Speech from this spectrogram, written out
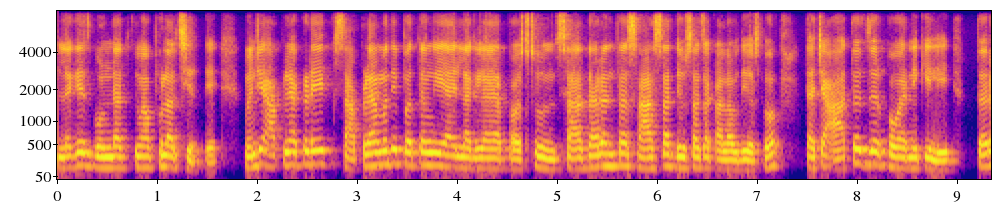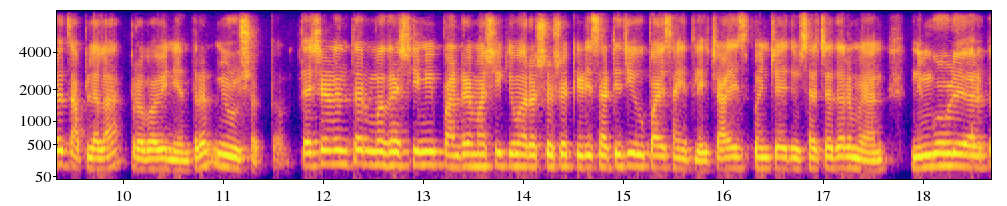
लगेच बोंडात किंवा फुलात शिरते. म्हणजे आपल्याकडे एक सापळ्यामध्ये पतंग यायला लागल्यापासून साधारणतः सहा सात दिवसाचा कालावधी असतो. त्याच्या आतच जर फवारणी केली तरच आपल्याला प्रभावी नियंत्रण मिळू शकतं. त्याच्यानंतर मग अशी मी पांढऱ्या माशी किंवा रसशोषक किडीसाठी जी उपाय सांगितले चाळीस पंचेचाळीस दिवसाच्या दरम्यान निंबोळी अर्क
